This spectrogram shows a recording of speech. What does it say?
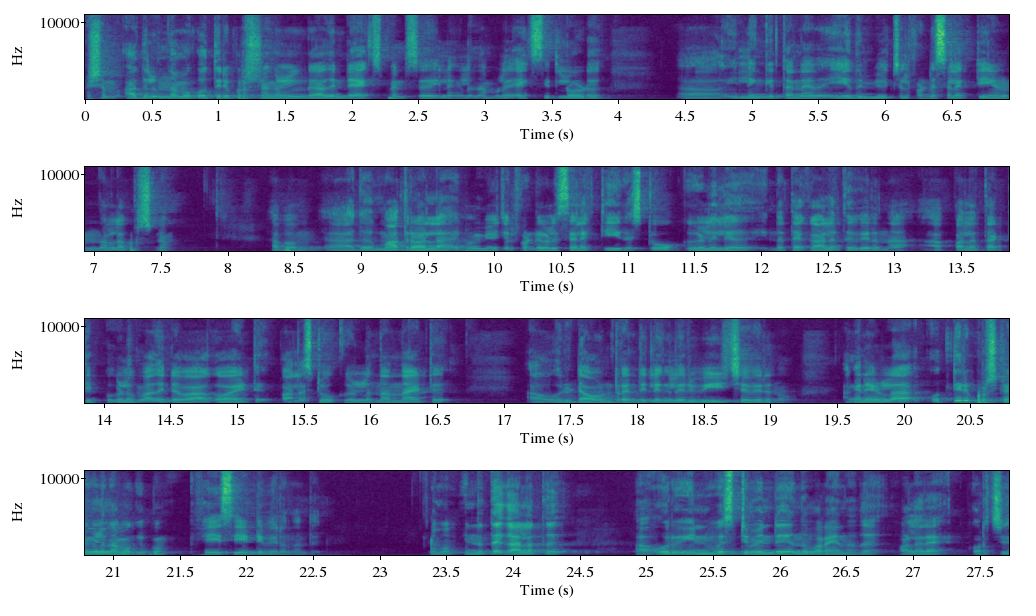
പക്ഷെ അതിലും നമുക്ക് ഒത്തിരി പ്രശ്നങ്ങളുണ്ട്. അതിന്റെ എക്സ്പെൻസ് ഇല്ലെങ്കിൽ നമ്മൾ എക്സിറ്റ് ലോഡ് ഇല്ലെങ്കിൽ തന്നെ ഏത് മ്യൂച്വൽ ഫണ്ട് സെലക്ട് ചെയ്യണം എന്നുള്ള പ്രശ്നം. അപ്പം അത് മാത്രമല്ല ഇപ്പം മ്യൂച്വൽ ഫണ്ടുകൾ സെലക്ട് ചെയ്ത സ്റ്റോക്കുകളിൽ ഇന്നത്തെ കാലത്ത് വരുന്ന പല തട്ടിപ്പുകളും അതിന്റെ ഭാഗമായിട്ട് പല സ്റ്റോക്കുകളിലും നന്നായിട്ട് ഒരു ഡൗൺ ട്രെൻഡ് ഇല്ലെങ്കിൽ ഒരു വീഴ്ച വരുന്നു. അങ്ങനെയുള്ള ഒത്തിരി പ്രശ്നങ്ങൾ നമുക്കിപ്പം ഫേസ് ചെയ്യേണ്ടി വരുന്നുണ്ട്. അപ്പം ഇന്നത്തെ കാലത്ത് ഒരു ഇൻവെസ്റ്റ്മെന്റ് എന്ന് പറയുന്നത് വളരെ കുറച്ച്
